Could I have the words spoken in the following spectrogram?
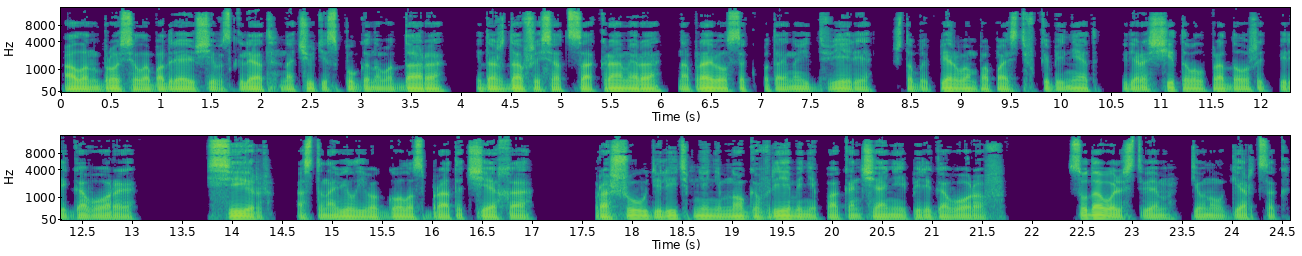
Алан бросил ободряющий взгляд на чуть испуганного Дара и, дождавшись отца Крамера, направился к потайной двери, чтобы первым попасть в кабинет, где рассчитывал продолжить переговоры. «Сир!» — остановил его голос брата Чеха. «Прошу уделить мне немного времени по окончании переговоров». «С удовольствием», — кивнул герцог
